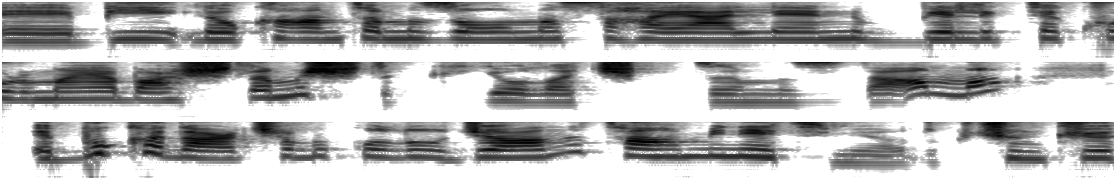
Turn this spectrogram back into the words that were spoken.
e, bir lokantamız olması hayallerini birlikte kurmaya başlamıştık yola çıktığımızda ama e, bu kadar çabuk olacağını tahmin etmiyorduk. Çünkü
